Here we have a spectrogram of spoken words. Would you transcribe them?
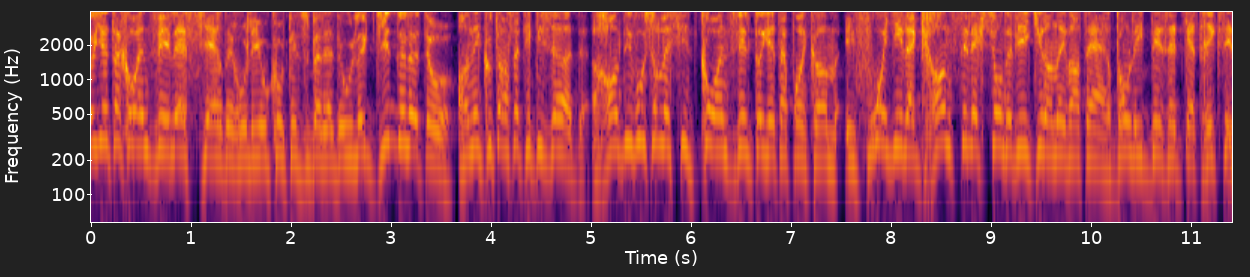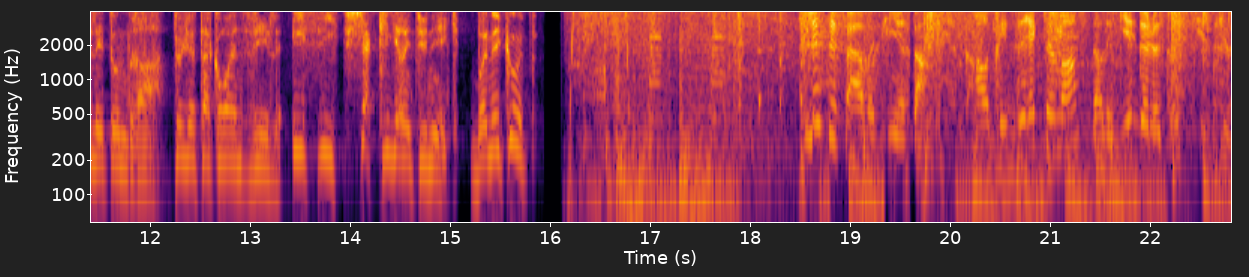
Toyota Coansville est fier de rouler aux côtés du balado le guide de l'auto. En écoutant cet épisode, rendez-vous sur le site coansvilletoyota.com et voyez la grande sélection de véhicules en inventaire, dont les BZ4X et les Tundra. Toyota Coansville, ici, chaque client est unique. Bonne écoute! Laissez faire votre clientèle. Entrez directement dans le guide de l'auto.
